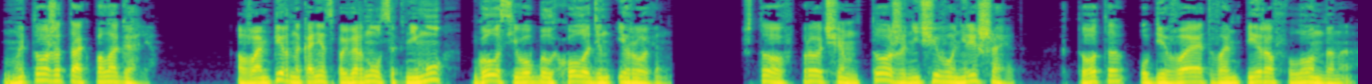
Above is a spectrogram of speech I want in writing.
мы тоже так полагали». Вампир, наконец, повернулся к нему, голос его был холоден и ровен. Что, впрочем, тоже ничего не решает. Кто-то убивает вампиров Лондона.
